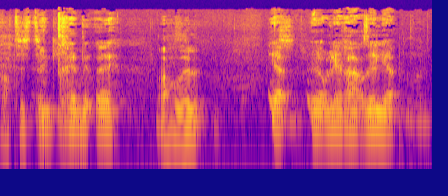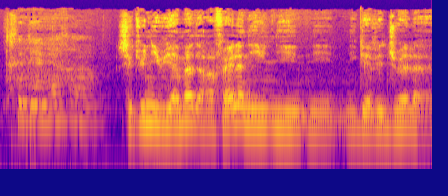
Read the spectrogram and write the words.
un artistique très de ouais Arzel ja ur les rares ya Très déner... Euh, C'est une ni Ahmad à Raphaël ni ni ni ni Gavet Joel euh,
